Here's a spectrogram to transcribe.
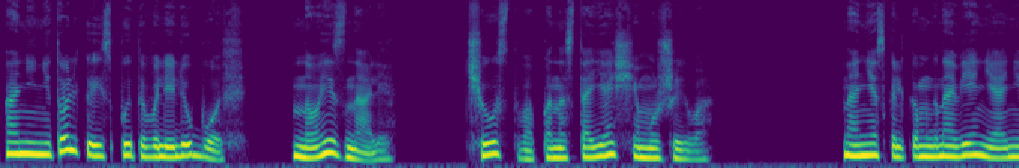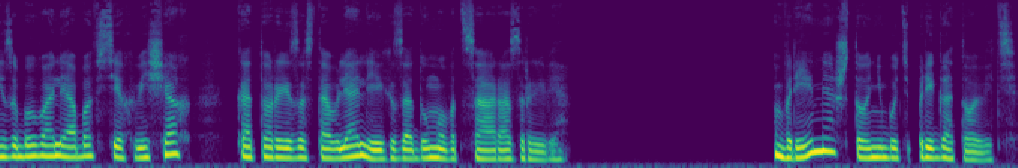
они не только испытывали любовь, но и знали — Чувство по-настоящему живо. На несколько мгновений они забывали обо всех вещах, которые заставляли их задумываться о разрыве. Время что-нибудь приготовить.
